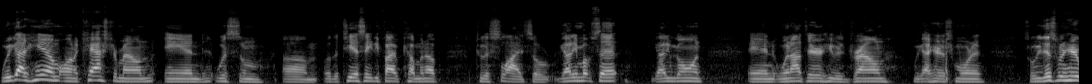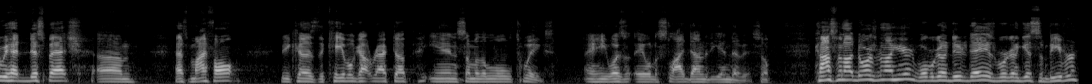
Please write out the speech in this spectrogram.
we got him on a castor mound and with some, um, with the TS85 coming up to a slide. So got him upset, got him going, and went out there. He was drowned. We got here this morning. So we, this one here we had to dispatch. Um, that's my fault because the cable got wrapped up in some of the little twigs and he wasn't able to slide down to the end of it. So Consummate Outdoorsman out here, what we're gonna do today is we're gonna get some beaver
